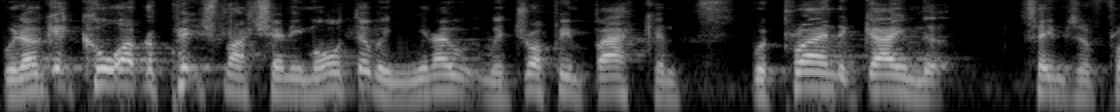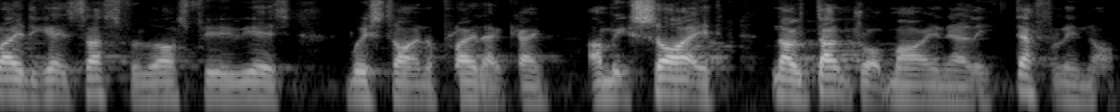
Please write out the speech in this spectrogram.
we don't get caught up the pitch much anymore, do we? You know, we're dropping back and we're playing the game that teams have played against us for the last few years. We're starting to play that game. I'm excited. No, don't drop Martinelli. Definitely not.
